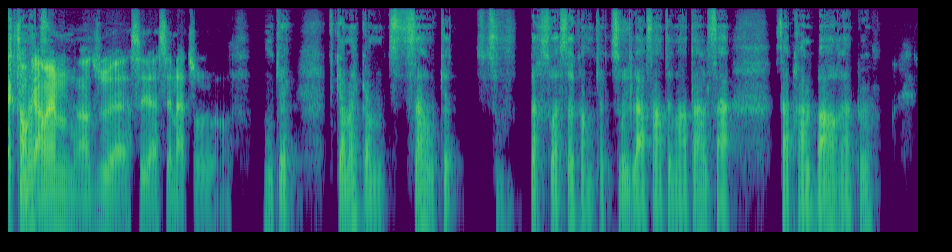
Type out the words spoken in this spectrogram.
qu'ils sont quand même rendus assez, assez matures. là. OK. Puis comment comme tu te sens ou que tu perçois ça comme quand tu que la santé mentale, ça, ça prend le bord un peu?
